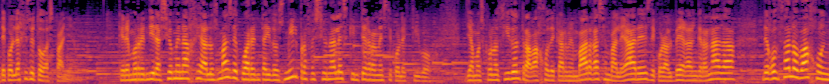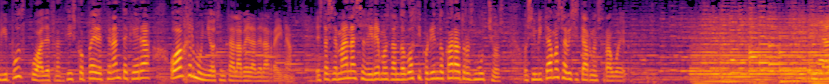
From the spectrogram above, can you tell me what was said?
de colegios de toda España. Queremos rendir así homenaje a los más de 42.000 profesionales que integran este colectivo. Ya hemos conocido el trabajo de Carmen Vargas en Baleares, de Coral Vega en Granada, de Gonzalo Bajo en Guipúzcoa, de Francisco Pérez en Antequera o Ángel Muñoz en Talavera de la Reina. Esta semana seguiremos dando voz y poniendo cara a otros muchos. Os invitamos a visitar nuestra web. La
